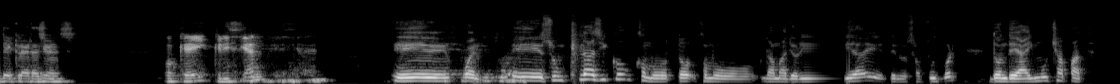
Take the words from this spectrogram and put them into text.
declaraciones. Ok, Cristian. Eh, bueno, eh, es un clásico como, como la mayoría de, de, nuestro fútbol, donde hay mucha pata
